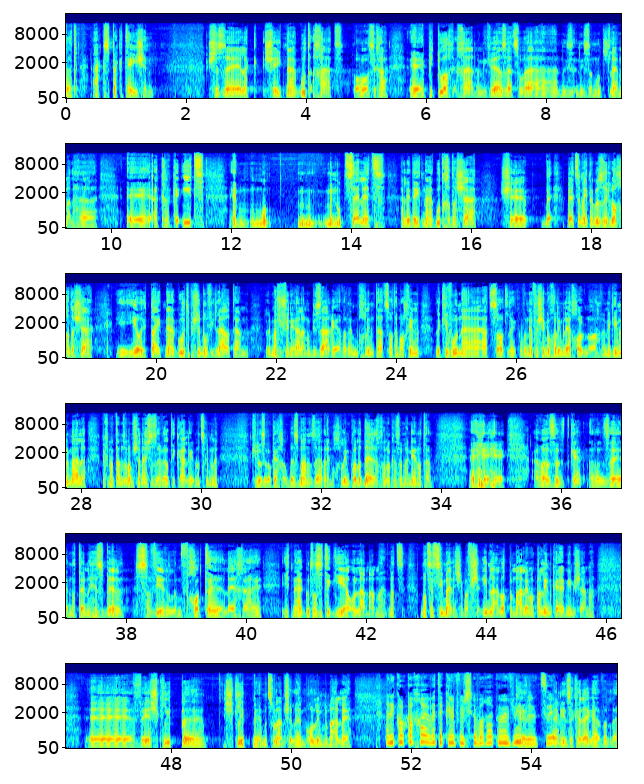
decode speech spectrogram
אה, expectation. שזה, שהתנהגות אחת, או סליחה, אה, פיתוח אחד, במקרה הזה הצורה, הניז- הניזונות שלהם על אה, הקרקעית, מנוצלת על ידי התנהגות חדשה, שבעצם ההתנהגות הזאת היא לא חדשה, היא אותה התנהגות, פשוט מובילה אותם למשהו שנראה לנו ביזארי, אבל הם אוכלים את האצות, הם הולכים לכיוון האצות, לכיוון איפה שהם יכולים לאכול נוח, ומגיעים למעלה. מבחינתם זה לא משנה שזה ורטיקלי, הם לא צריכים, ל... כאילו זה לוקח הרבה זמן וזה, אבל הם אוכלים כל הדרך, זה לא כזה מעניין אותם. אבל זה, כן, אבל זה נותן הסבר סביר לפחות אה, לאיך ההתנהגות הזאת הגיעה, או למה המוצצים האלה שמאפשרים לעלות במעלה מפלים קיימים שם. אה, ויש קליפ, אה, יש קליפ מצולם שלהם עולים במעלה. אני כל כך אוהבת את הקליפים שברק מביא, זה מצוין. אין לי את זה כרגע, אבל uh,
